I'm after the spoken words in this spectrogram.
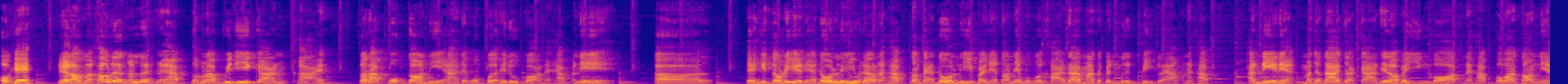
โอเค เดี๋ยวเรามาเข้าเรื่องกันเลยนะครับสำหรับวิธีการขายสำหรับผมตอนนี้อะเดี๋ยวผมเปิดให้ดูก่อนนะครับ อันนี้เอ่อแต่ฮิตอรี่เนี่ยโดนรีไปแล้วนะครับตั้งแต่โดนรีไปเนี่ยตอนนี้ผมก็ขายได้มาจะเป็นหมื่นปีกแล้วนะครับ อันนี้เนี่ยมันจะได้จากการที่เราไปยิงบอสนะครับ เพราะว่าตอนนี้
